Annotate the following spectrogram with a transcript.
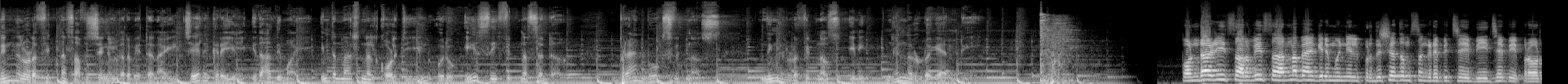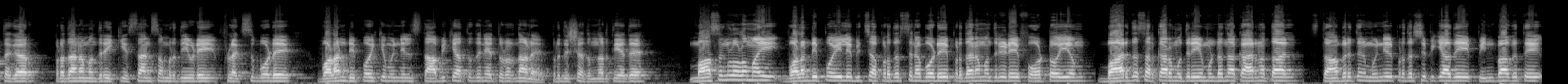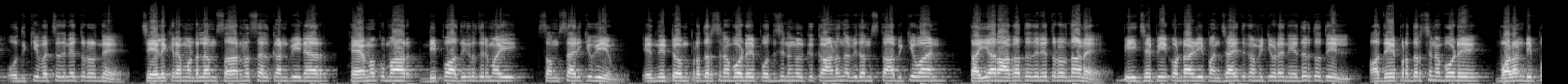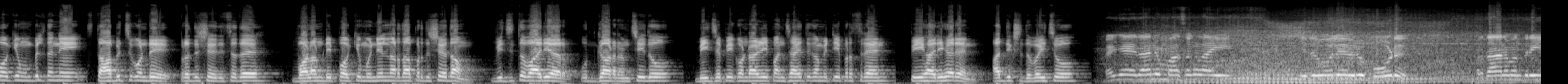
നിങ്ങളുടെ ഫിറ്റ്നസ് ആവശ്യങ്ങൾ നിറവേറ്റാനായി ചേലക്കരയിൽ ഇതാദ്യമായി ഇന്റർനാഷണൽ ക്വാളിറ്റിയിൽ ഒരു A C fitness centre brand box fitness നിങ്ങളുടെ ഫിറ്റ്നസ് ഇനി ഞങ്ങളുടെ ഗ്യാരണ്ടി കൊണ്ടാഴി സർവീസ് സഹകരണ ബാങ്കിന് മുന്നിൽ പ്രതിഷേധം സംഘടിപ്പിച്ച് ബി ജെ പി പ്രവർത്തകർ. പ്രധാനമന്ത്രി കിസാൻ സമൃദ്ധിയുടെ ഫ്ലെക്സ് ബോർഡ് വളം ഡിപ്പോയ്ക്ക് മുന്നിൽ സ്ഥാപിക്കാത്തതിനെ തുടർന്നാണ് പ്രതിഷേധം നടത്തിയത്. മാസങ്ങളോളമായി വളണ്ടിപ്പോയി ലഭിച്ച പ്രദർശന ബോർഡ് പ്രധാനമന്ത്രിയുടെ ഫോട്ടോയും ഭാരത സർക്കാർ മുദ്രയും ഉണ്ടെന്ന കാരണത്താൽ സ്ഥാപനത്തിന് മുന്നിൽ പ്രദർശിപ്പിക്കാതെ പിൻഭാഗത്ത് ഒതുക്കി വച്ചതിനെ തുടർന്ന് ചേലക്കര മണ്ഡലം സഹകരണ സെൽ കൺവീനർ ഹേമകുമാർ ഡിപ്പോ അധികൃതരുമായി സംസാരിക്കുകയും എന്നിട്ടും പ്രദർശന ബോർഡ് പൊതുജനങ്ങൾക്ക് കാണുന്ന വിധം സ്ഥാപിക്കുവാൻ തയ്യാറാകാത്തതിനെ തുടർന്നാണ് B J P Kondazhy panchayat കമ്മിറ്റിയുടെ നേതൃത്വത്തിൽ അതേ പ്രദർശന ബോർഡ് വളം ഡിപ്പോയ്ക്ക് മുമ്പിൽ തന്നെ സ്ഥാപിച്ചുകൊണ്ട് പ്രതിഷേധിച്ചത്. വളം ഡിപ്പോയ്ക്ക് മുന്നിൽ നടന്ന പ്രതിഷേധം വിജിത്ത് വാര്യർ ഉദ്ഘാടനം ചെയ്തു. B J P Kondazhy panchayat committee president P Hariharan അധ്യക്ഷത വഹിച്ചു. കഴിഞ്ഞ ഏതാനും മാസങ്ങളായി ഇതുപോലെ ഒരു ബോർഡ് പ്രധാനമന്ത്രി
